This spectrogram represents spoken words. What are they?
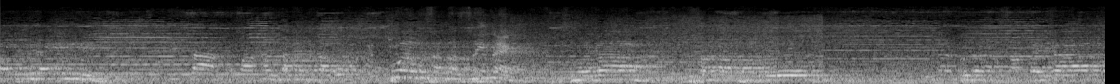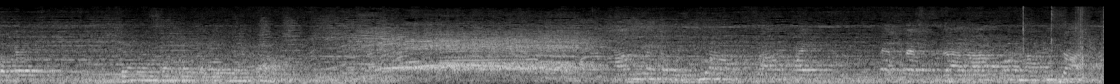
Bapak Pemuda ini kita kepakan tangan kita. Jual bersama Sritek. Semoga bersama terus kita sudah sampaikan terkait jangan sampai terlalu kami akan berjuang sampai tetes darah penghabisan.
